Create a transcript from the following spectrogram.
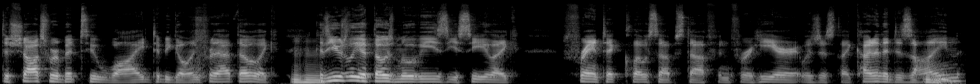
the shots were a bit too wide to be going for that though. Like because usually at those movies you see like frantic close-up stuff and for here it was just like kind of the design Mm-hmm.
